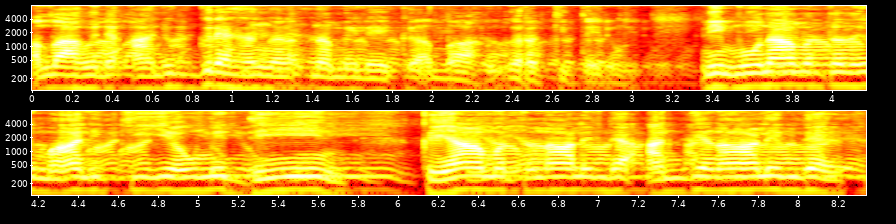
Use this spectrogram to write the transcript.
അള്ളാഹുവിന്റെ അനുഗ്രഹങ്ങൾ നമ്മിലേക്ക് അള്ളാഹു ഇറക്കി തരും ഇനി മൂന്നാമത്തത് മാലിക്കി യൗമിദ്ദീൻ. ഖിയാമത്ത് നാളിന്റെ അന്ത്യനാളിന്റെ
